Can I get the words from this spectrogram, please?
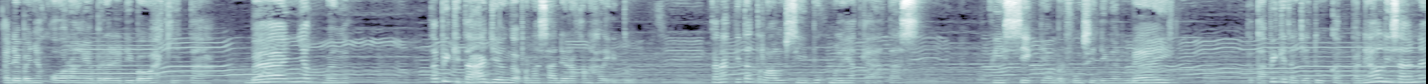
Ada banyak orang yang berada di bawah kita, banyak banget. Tapi kita aja nggak pernah sadar akan hal itu karena kita terlalu sibuk melihat ke atas. Fisik yang berfungsi dengan baik, tetapi kita jatuhkan. Padahal di sana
